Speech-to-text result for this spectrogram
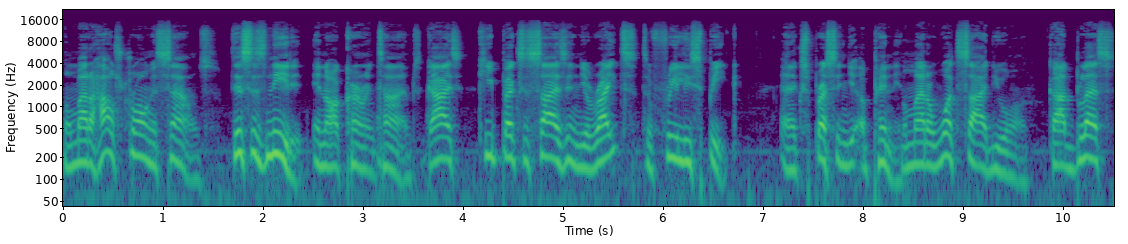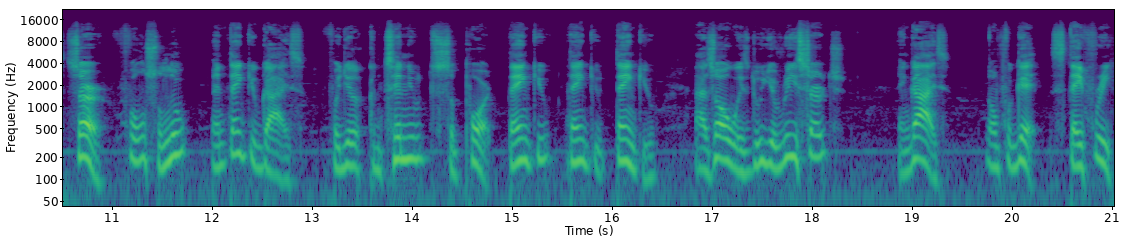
no matter how strong it sounds. This is needed in our current times. Guys, keep exercising your rights to freely speak and expressing your opinion, no matter what side you're on. God bless. Sir, full salute, and thank you guys for your continued support. Thank you, thank you, thank you. As always, do your research. And guys, don't forget, stay free.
